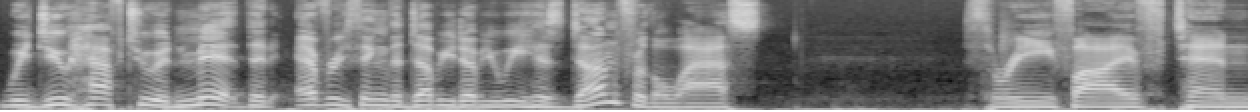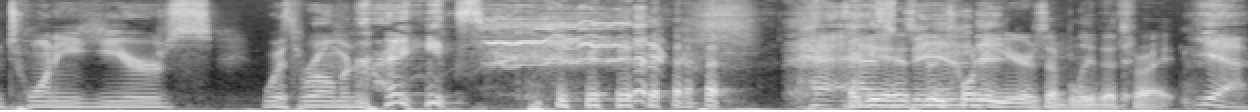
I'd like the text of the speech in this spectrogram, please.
we do have to admit that everything the WWE has done for the last three, five, 10, 20 years with Roman Reigns has, been, been, 20 that, years, I believe that's right. Yeah,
